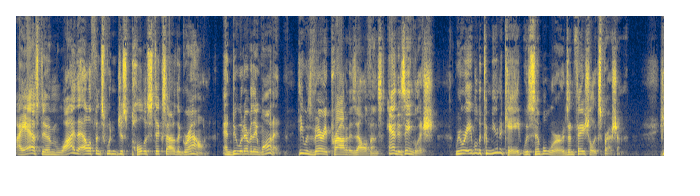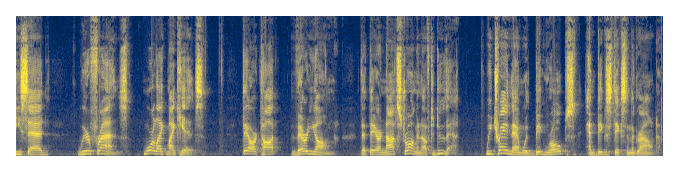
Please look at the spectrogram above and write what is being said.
I asked him why the elephants wouldn't just pull the sticks out of the ground and do whatever they wanted. He was very proud of his elephants and his English, we were able to communicate with simple words and facial expression. He said, We're friends, more like my kids. They are taught very young that they are not strong enough to do that. We train them with big ropes and big sticks in the ground.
